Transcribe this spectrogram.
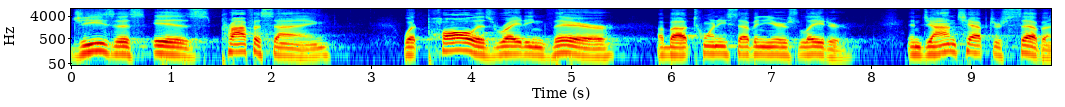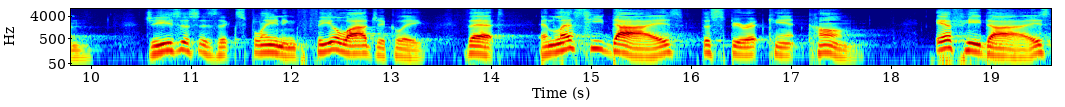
Jesus is prophesying what Paul is writing there about 27 years later. In John chapter 7, Jesus is explaining theologically that unless he dies, the Spirit can't come. If he dies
